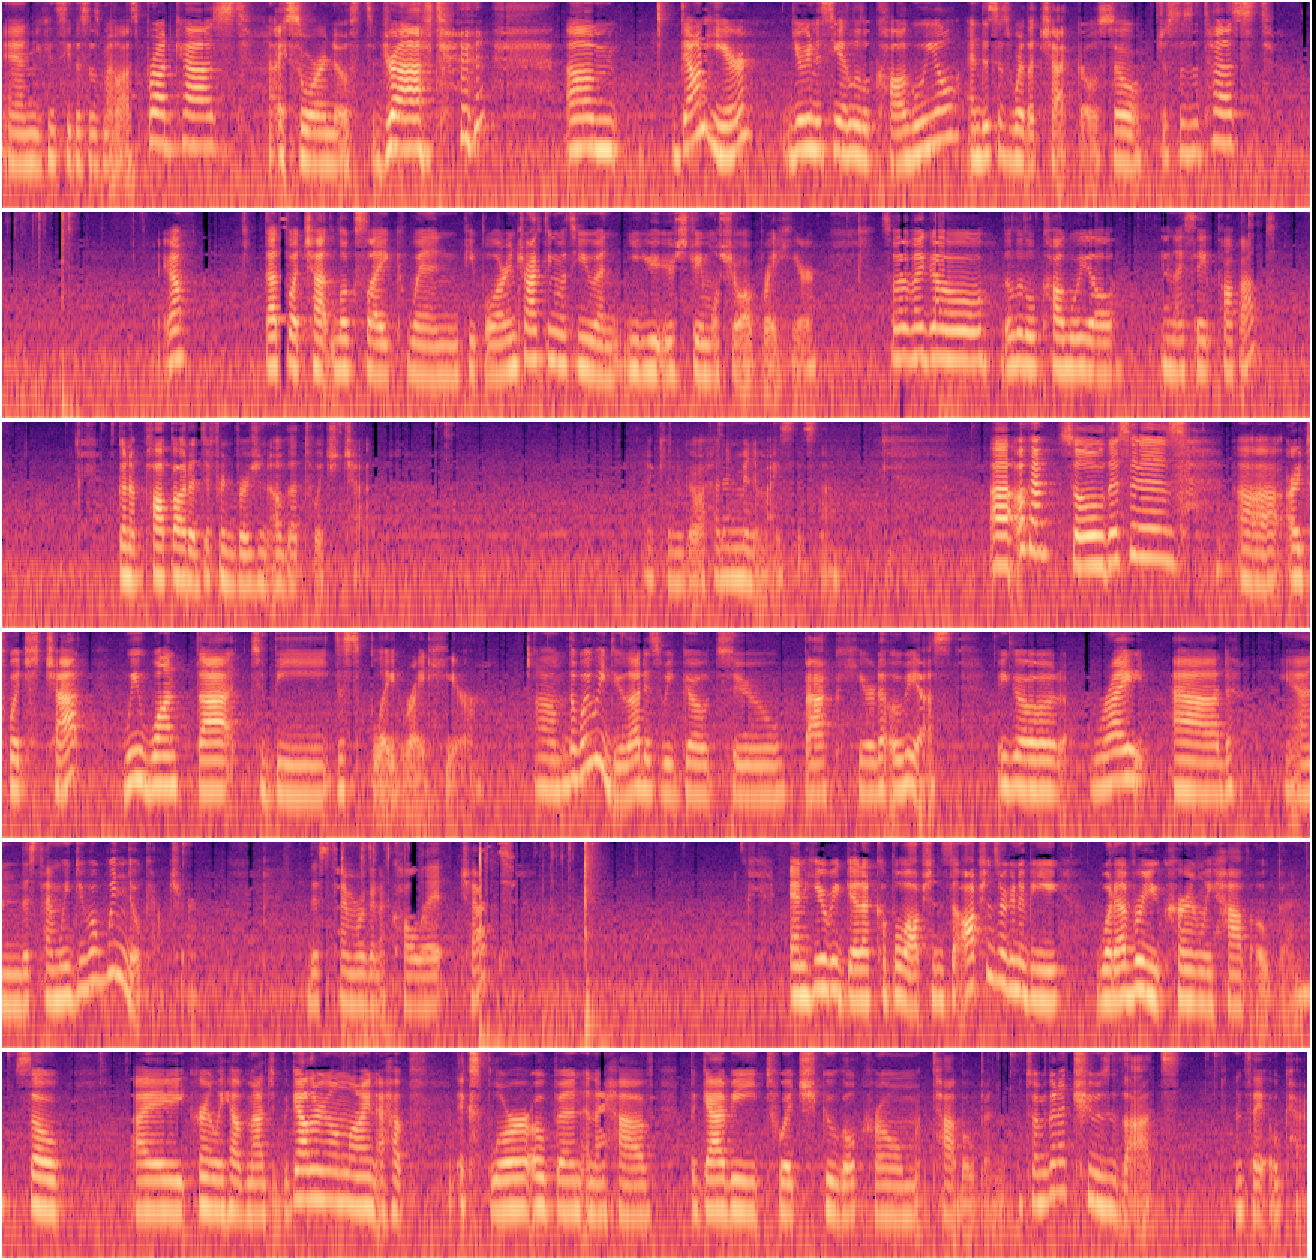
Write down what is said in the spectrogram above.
and you can see this is my last broadcast. I swore an oath to draft. um, down here, you're going to see a little cogwheel, and this is where the chat goes. So just as a test, there you go. That's what chat looks like when people are interacting with you, and you, your stream will show up right here. So if I go the little cogwheel and I say pop out, it's going to pop out a different version of the Twitch chat. I can go ahead and minimize this now. Uh, okay, so this is uh, our Twitch chat. We want that to be displayed right here. Um, the way we do that is we go to back here to OBS. We go right add, and this time we do a window capture. This time we're gonna call it chat. And here we get a couple options. The options are gonna be whatever you currently have open. So I currently have Magic the Gathering online, I have Explorer open, and I have the Gaby, Twitch, Google Chrome tab open. So I'm gonna choose that and say okay.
